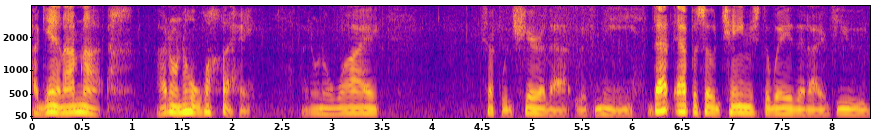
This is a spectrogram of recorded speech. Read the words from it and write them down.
Again, I'm not. I don't know why. I don't know why Chuck would share that with me. That episode changed the way that I viewed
